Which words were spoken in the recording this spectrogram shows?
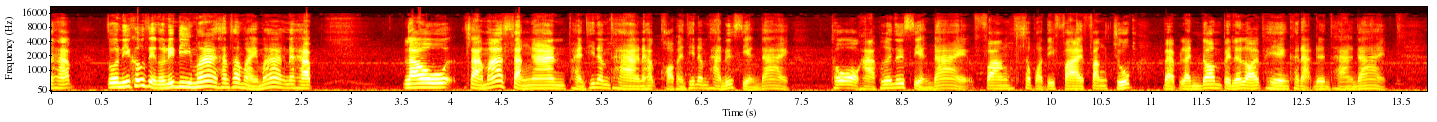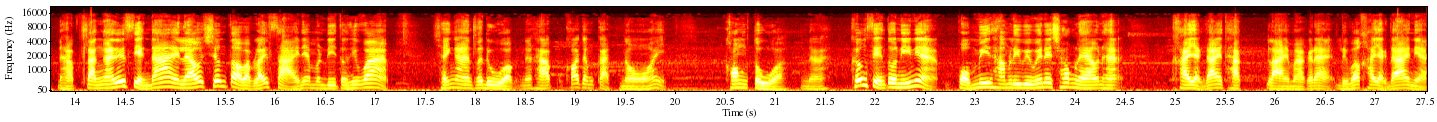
นะครับตัวนี้เครื่องเสียงตัวนี้ดีมากทันสมัยมากนะครับ เราสามารถสั่งงานแผนที่นำทางนะครับ ขอแผนที่นำทางด้วยเสียงได้ โทรออกหาเพื่อนด้วยเสียงได้ ฟัง Spotify ฟังจุ๊บแบบแรนดอมเป็นร้อยๆเพลงขณะเดินทางได้นะครับสั่งงานด้วยเสียงได้แล้วเชื่อมต่อแบบไร้สายเนี่ยมันดีตรงที่ว่าใช้งานสะดวกนะครับข้อจำกัดน้อย คล่องตัวนะเครื่องเสียงตัวนี้เนี่ยผมมีทำรีวิวไว้ในช่องแล้วนะฮะใครอยากได้ทักไลน์มาก็ได้ หรือว่าใครอยากได้เนี่ย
